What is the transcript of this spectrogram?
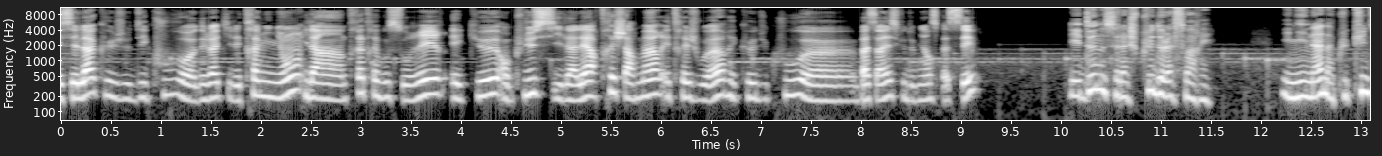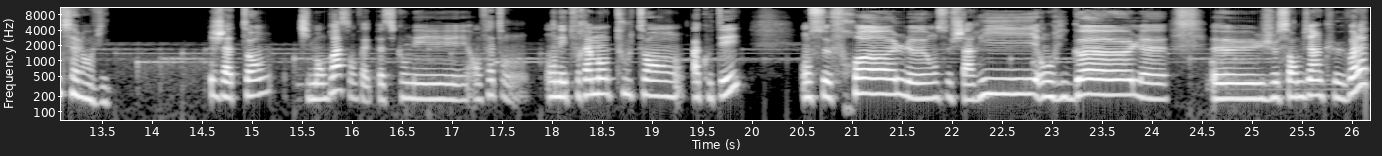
Et c'est là que je découvre déjà qu'il est très mignon. Il a un très très beau sourire et que, en plus, il a l'air très charmeur et très joueur et que du coup, bah, ça risque de bien se passer. Les deux ne se lâchent plus de la soirée. Et Nina n'a plus qu'une seule envie. J'attends qui m'embrasse en fait, parce qu'on est, en fait, on, est vraiment tout le temps à côté. On se frôle, euh, on se charrie, on rigole. Euh, euh, je sens bien que voilà,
